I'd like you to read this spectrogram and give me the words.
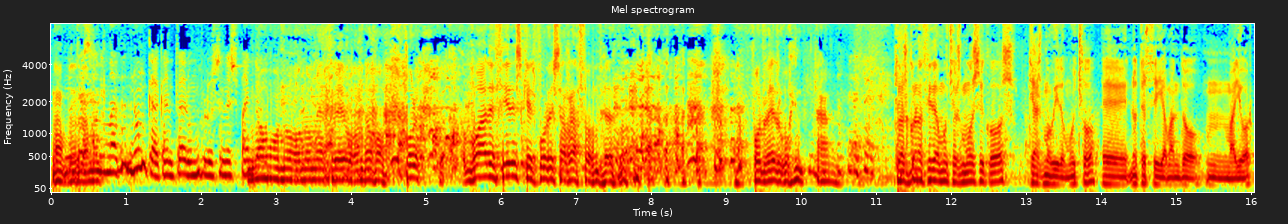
no, ¿No te has animado nunca a cantar un blues en español? No, no, no me atrevo, no. voy a decir es que es por esa razón, pero por vergüenza. Tú has conocido a muchos músicos, te has movido mucho, eh, no te estoy llamando mm, mayor.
